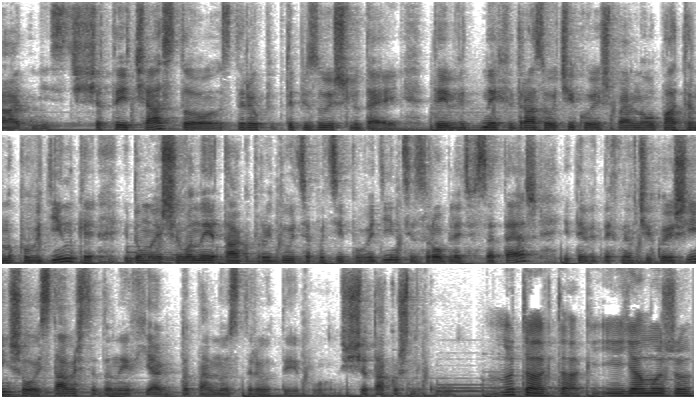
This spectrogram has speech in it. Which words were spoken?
здатність? Що ти часто стереотипізуєш людей, ти від них відразу очікуєш певного паттерну поведінки і думаєш, що вони так пройдуться по цій поведінці, зроблять все теж, і ти від них не очікуєш іншого і ставишся до них як до певного стереотипу, що також не кул. Ну так, так. І я можу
